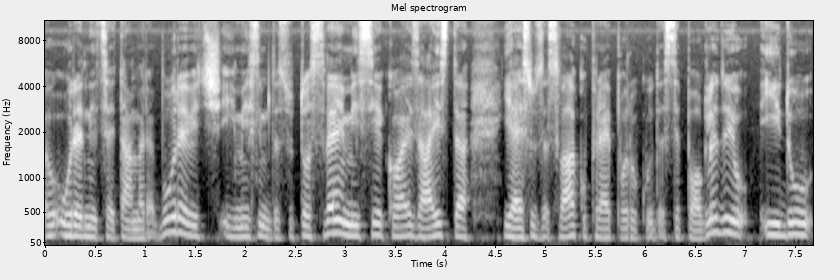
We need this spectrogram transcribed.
Urednica je Tamara Burević i mislim da su to sve emisije koje zaista jesu za svaku preporuku da se pogledaju. Idu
